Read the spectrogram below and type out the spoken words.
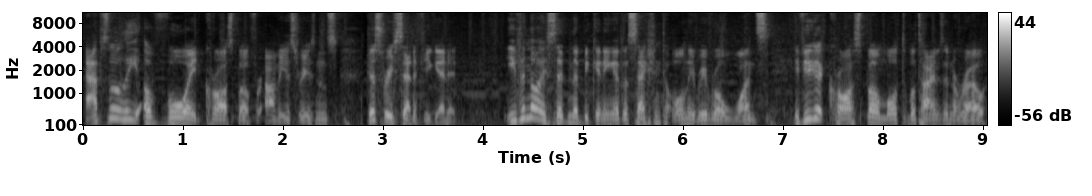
Absolutely avoid Crossbow for obvious reasons, just reset if you get it. Even though I said in the beginning of the section to only reroll once, if you get Crossbow multiple times in a row,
